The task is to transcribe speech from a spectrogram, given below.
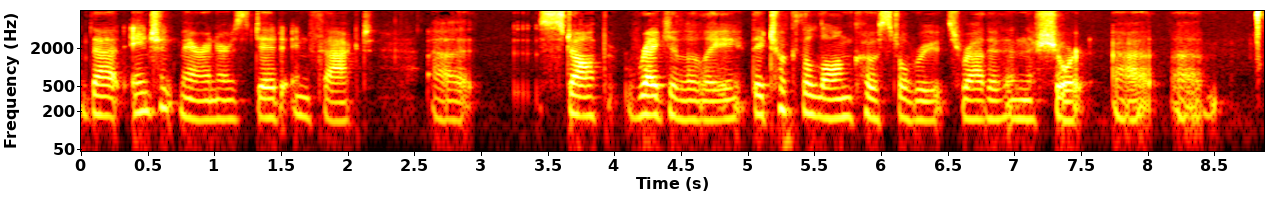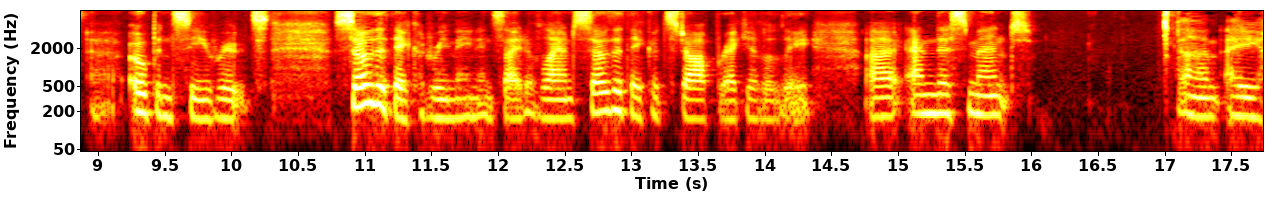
that ancient mariners did, in fact, uh, stop regularly. They took the long coastal routes rather than the short uh, um, uh, open sea routes so that they could remain in sight of land, so that they could stop regularly. Uh, and this meant um, a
